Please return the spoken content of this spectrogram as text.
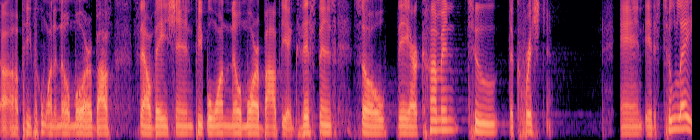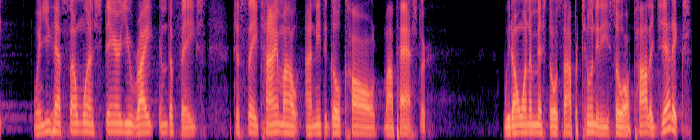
uh, people want to know more about salvation. People want to know more about the existence. So they are coming to the Christian, and it is too late when you have someone staring you right in the face to say, Time out, I need to go call my pastor. We don't want to miss those opportunities. So, apologetics,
